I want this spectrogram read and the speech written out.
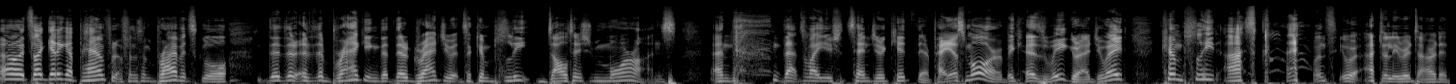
Oh, it's like getting a pamphlet from some private school. They're, they're, they're bragging that their graduates are complete doltish morons. And that's why you should send your kids there. Pay us more because we graduate complete ass clowns who are utterly retarded.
